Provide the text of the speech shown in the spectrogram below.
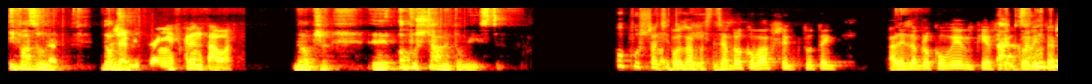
i pazury. Dobrze, Żeby się nie skręcała. Dobrze. Y, Opuszczamy to miejsce. Opuszczacie to miejsce. zablokowawszy tutaj, ale zablokowujemy pierwszy Tak, korytarz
